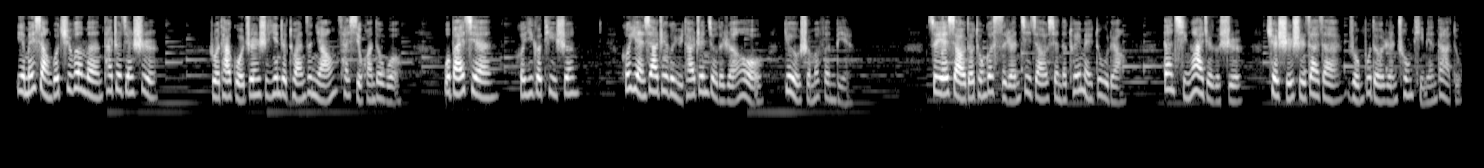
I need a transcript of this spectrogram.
也没想过去问问他这件事。若他果真是因着团子娘才喜欢的我，我白浅和一个替身，和眼下这个与他斟酒的人偶又有什么分别？虽也晓得同个死人计较显得忒没度量，但情爱这个事却实实在在容不得人充体面大度。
